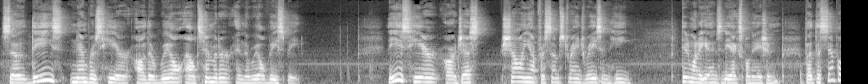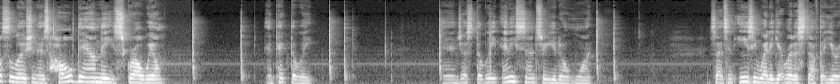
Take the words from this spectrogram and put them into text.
So these numbers here are the real altimeter and the real V-speed. These here are just showing up for some strange reason. He didn't want to get into the explanation, but the simple solution is hold down the scroll wheel and pick delete. And just delete any sensor you don't want. So that's an easy way to get rid of stuff that you're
